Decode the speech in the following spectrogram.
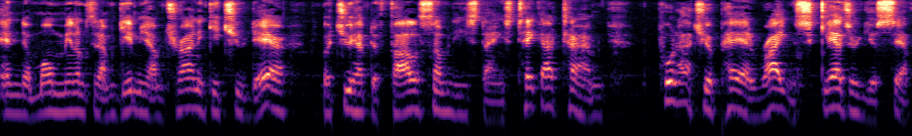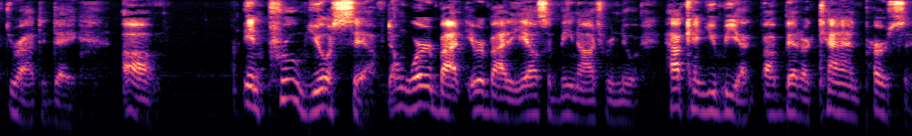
and the momentums that I'm giving you. I'm trying to get you there, but you have to follow some of these things. Take out time, pull out your pad, write and schedule yourself throughout the day. Uh, improve yourself. Don't worry about everybody else and being an entrepreneur. How can you be a, a better, kind person?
